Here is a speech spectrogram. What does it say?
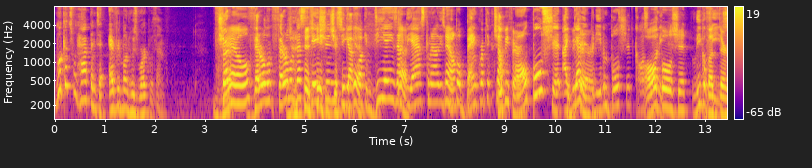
look at what happened to everyone who's worked with him. Jail. federal federal investigations. you got Yeah. fucking DAs out Yeah. the ass coming out of these Now, people, bankrupting. to Now, be fair- all bullshit. I get fair, it, but even bullshit costs all money. bullshit. Legal but fees. they're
